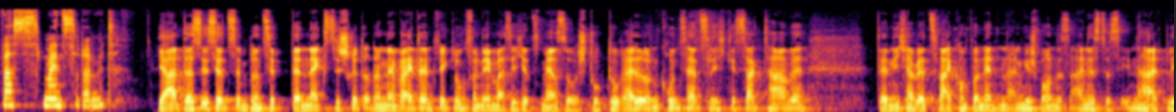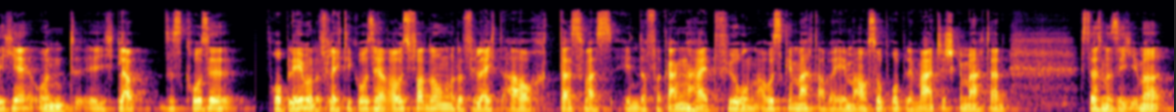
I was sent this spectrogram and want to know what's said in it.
Was meinst du damit? Ja, das ist jetzt im Prinzip der nächste Schritt oder eine Weiterentwicklung von dem, was ich jetzt mehr so strukturell und grundsätzlich gesagt habe. Denn ich habe ja zwei Komponenten angesprochen. Das eine ist das Inhaltliche und ich glaube, das große Problem oder vielleicht die große Herausforderung oder vielleicht auch das, was in der Vergangenheit Führung ausgemacht, aber eben auch so problematisch gemacht hat, ist, dass man sich immer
